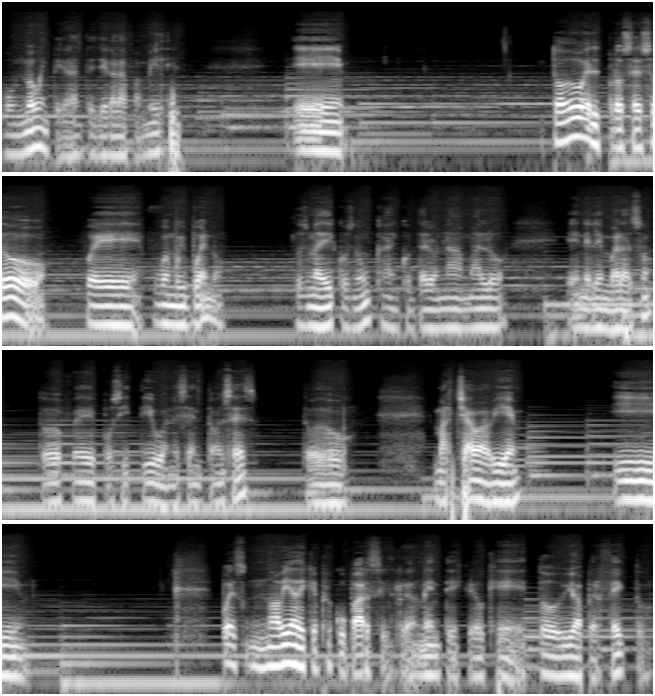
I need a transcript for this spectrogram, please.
un nuevo integrante llega a la familia. Eh, todo el proceso fue, fue muy bueno. Los médicos nunca encontraron nada malo en el embarazo. Todo fue positivo en ese entonces. Todo marchaba bien. Y pues no había de qué preocuparse realmente. Creo que todo iba perfecto.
